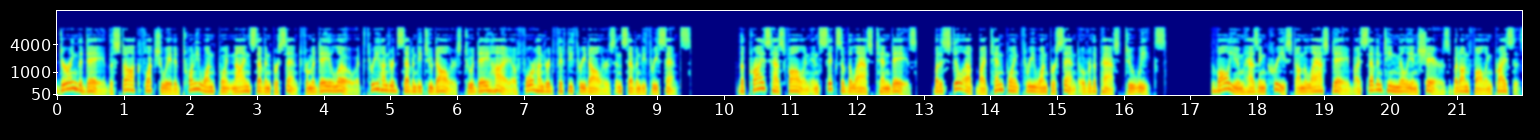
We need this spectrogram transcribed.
During the day, the stock fluctuated 21.97% from a day low at $372 to a day high of $453.73. The price has fallen in six of the last 10 days, but is still up by 10.31% over the past two weeks. Volume has increased on the last day by 17 million shares but on falling prices.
